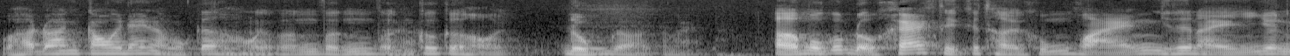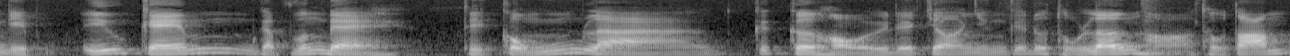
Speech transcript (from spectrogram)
và họ đang coi đây là một cơ hội vẫn vẫn vẫn có cơ hội đúng rồi các bạn ở một góc độ khác thì cái thời khủng hoảng như thế này những doanh nghiệp yếu kém gặp vấn đề thì cũng là cái cơ hội để cho những cái đối thủ lớn họ thâu tóm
